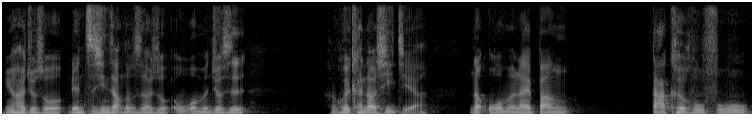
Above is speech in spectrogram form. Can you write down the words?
因为他就说，连执行长都是，他说我们就是很会看到细节啊，那我们来帮。大客户服务，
